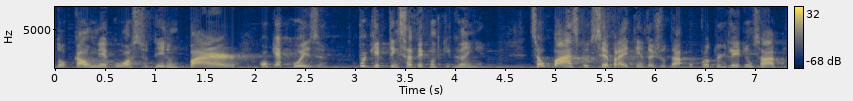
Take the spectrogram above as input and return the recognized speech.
tocar o negócio dele, um bar, qualquer coisa. Porque ele tem que saber quanto que ganha. Isso é o básico que o Sebrae tenta ajudar. O produtor de leite não sabe.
